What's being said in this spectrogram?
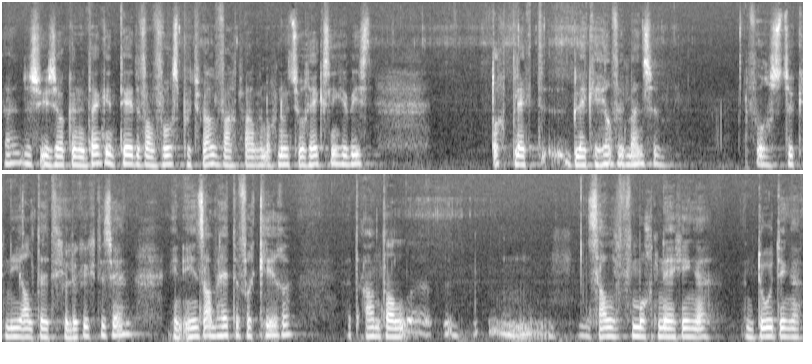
Dus je zou kunnen denken, in tijden van voorspoed welvaart, waar we nog nooit zo rijk zijn geweest, toch blijken heel veel mensen voor een stuk niet altijd gelukkig te zijn, in eenzaamheid te verkeren. Het aantal zelfmoordneigingen en dodingen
